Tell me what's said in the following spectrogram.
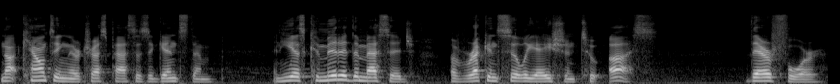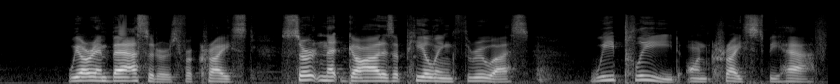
not counting their trespasses against them. And he has committed the message of reconciliation to us. Therefore, we are ambassadors for Christ, certain that God is appealing through us. We plead on Christ's behalf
